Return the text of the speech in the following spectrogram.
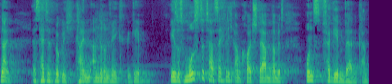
Nein, es hätte wirklich keinen anderen Weg gegeben. Jesus musste tatsächlich am Kreuz sterben, damit uns vergeben werden kann.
